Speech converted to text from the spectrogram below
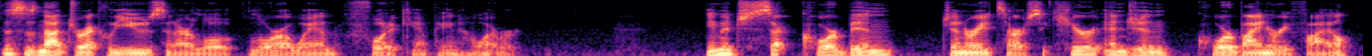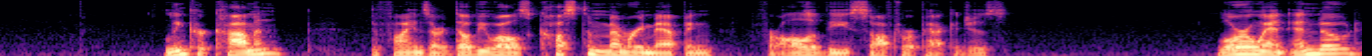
This is not directly used in our LoRaWAN FOTA campaign, however. Image sec core bin generates our secure engine core binary file. Linker common defines our WL's custom memory mapping for all of these software packages. LoRaWAN EndNode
